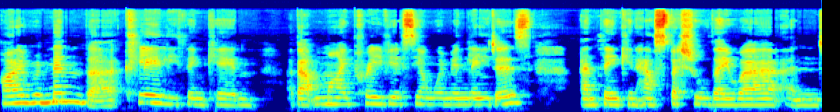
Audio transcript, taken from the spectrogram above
I remember clearly thinking about my previous young women leaders and thinking how special they were and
